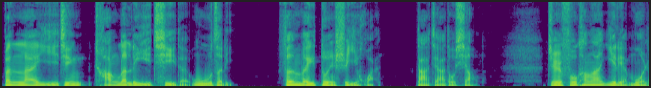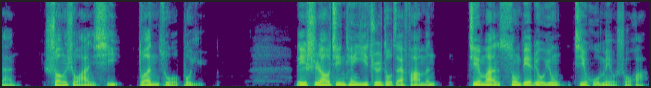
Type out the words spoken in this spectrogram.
本来已经长了戾气的屋子里，氛围顿时一缓，大家都笑了。只福康安一脸漠然，双手按膝，端坐不语。李世尧今天一直都在发闷。”今晚送别刘墉，几乎没有说话。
